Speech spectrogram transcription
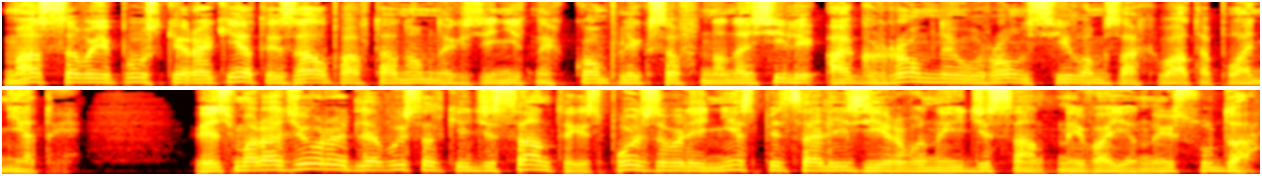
Массовые пуски ракет и залпы автономных зенитных комплексов наносили огромный урон силам захвата планеты. Ведь мародеры для высадки десанта использовали не специализированные десантные военные суда,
